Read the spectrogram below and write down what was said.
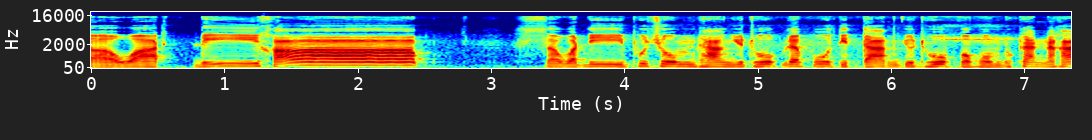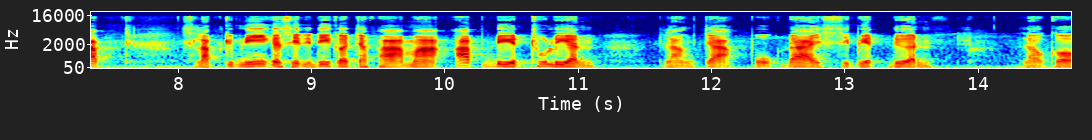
สวัสดีครับ สวัสดีผู้ชมทาง YouTube และผู้ติดตาม YouTube ของผมทุกท่านนะครับสำหรับคลิปนี้เกษตรดีๆก็จะพามาอัปเดตทุเรียน หลังจากปลูกได้ 11 เดือน แล้วก็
